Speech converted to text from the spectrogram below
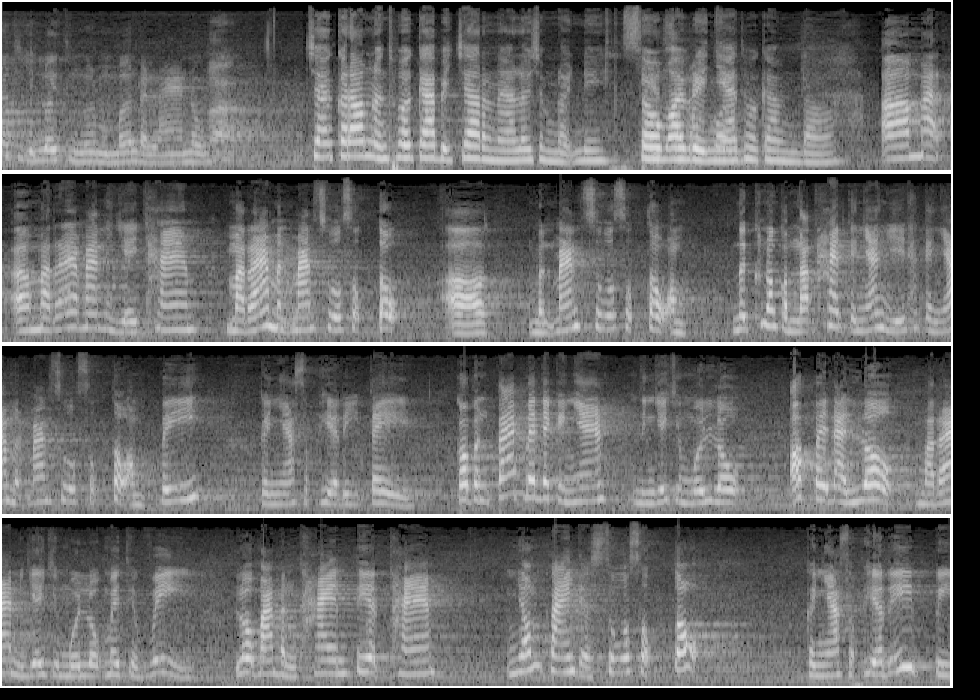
នោះគឺជាលុយចំនួន10000ដុល្លារនោះបាទចៅក្រមនឹងធ្វើការពិចារណាលើចំណុចនេះសូមឲ្យព្រះញ្ញាធ្វើការបន្ត អឺម៉ាអឺម៉ារ៉ាបាននិយាយថាម៉ារ៉ាមិនបានសួរសុខទុក្ខអឺមិនបានសួរសុខទុក្ខអំនៅក្នុងកំណត់ហេតុកញ្ញានិយាយថាកញ្ញាមិនបានសួរសុខទុក្ខអំពីកញ្ញាសុភារីទេក៏ប៉ុន្តែពេលដែលកញ្ញានិយាយជាមួយលោកអស់ពេលដែលលោកម៉ារ៉ានិយាយជាមួយលោកមេធាវីលោកបានបន្ថែមទៀតថាខ្ញុំតែងតែសួរសុខទុក្ខកញ្ញាសុភារីពី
